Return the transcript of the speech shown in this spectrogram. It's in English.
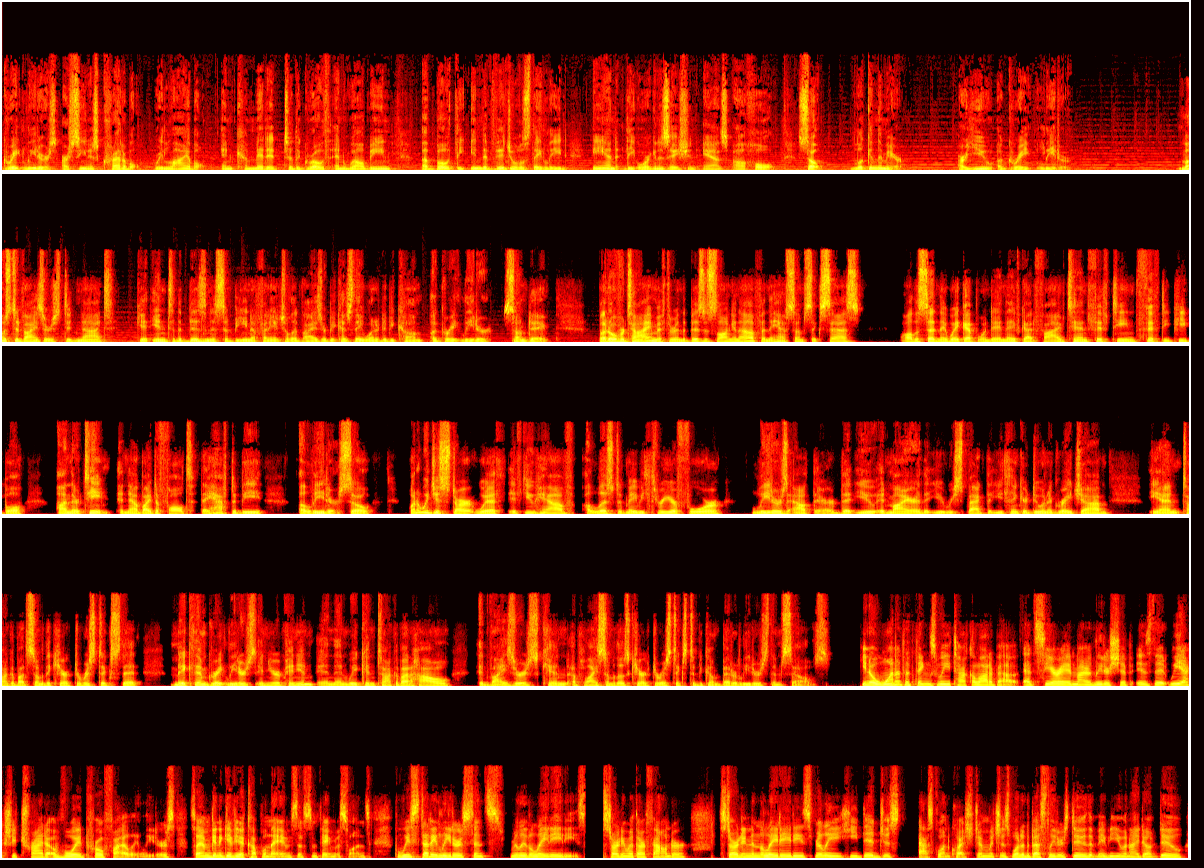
Great leaders are seen as credible, reliable, and committed to the growth and well being of both the individuals they lead and the organization as a whole. So, look in the mirror. Are you a great leader? Most advisors did not get into the business of being a financial advisor because they wanted to become a great leader someday. But over time, if they're in the business long enough and they have some success, all of a sudden they wake up one day and they've got 5, 10, 15, 50 people on their team. And now by default, they have to be a leader. So why don't we just start with if you have a list of maybe three or four leaders out there that you admire, that you respect, that you think are doing a great job, and talk about some of the characteristics that make them great leaders, in your opinion. And then we can talk about how advisors can apply some of those characteristics to become better leaders themselves. You know, one of the things we talk a lot about at CRA Admired Leadership is that we actually try to avoid profiling leaders. So I'm going to give you a couple names of some famous ones. But we've studied leaders since really the late 80s, starting with our founder. Starting in the late 80s, really, he did just ask one question, which is what do the best leaders do that maybe you and I don't do?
